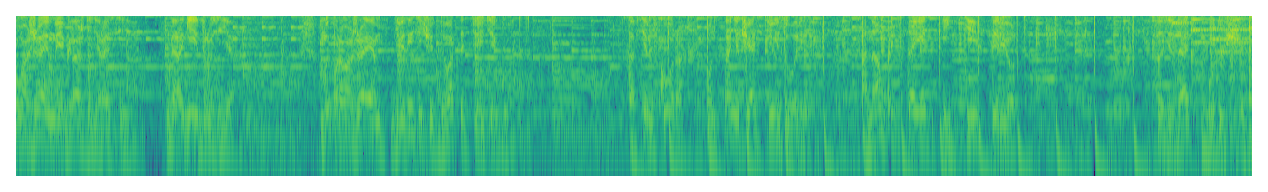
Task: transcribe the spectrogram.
Уважаемые граждане России, дорогие друзья, мы провожаем 2023 год. Совсем скоро он станет частью истории, а нам предстоит идти вперед, созидать будущее.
